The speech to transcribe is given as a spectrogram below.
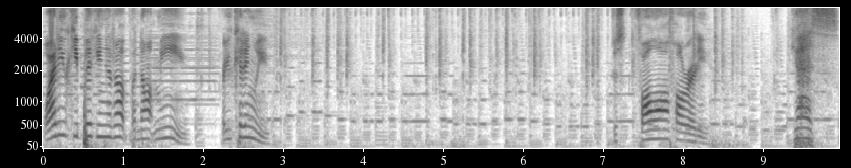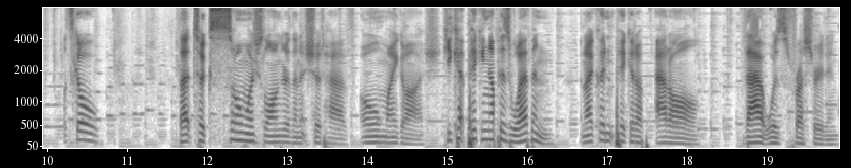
Why do you keep picking it up but not me? Are you kidding me? Just fall off already. Yes! Let's go. That took so much longer than it should have. Oh my gosh. He kept picking up his weapon, and I couldn't pick it up at all. That was frustrating.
